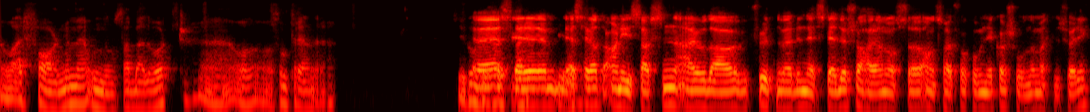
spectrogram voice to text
og erfarne med ungdomsarbeidet vårt eh, og, og som trenere. Jeg ser, jeg ser, at Arne Isaksen er jo da, foruten å være nestleder, så har han også ansvar for kommunikasjon og markedsføring.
